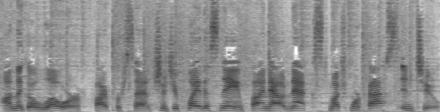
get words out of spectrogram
On the go lower, 5%. Should you play this name? Find out next. Much more fast into.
